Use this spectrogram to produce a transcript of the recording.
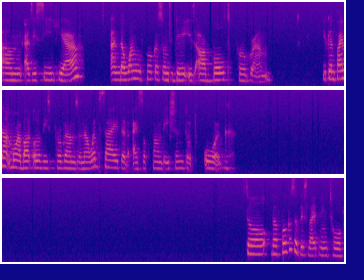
um, as you see here and the one we'll focus on today is our BOLT program. You can find out more about all of these programs on our website at isocfoundation.org. So the focus of this lightning talk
